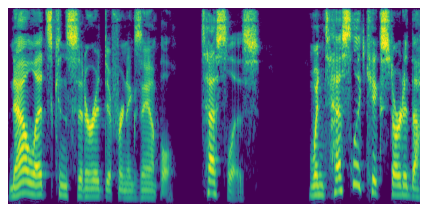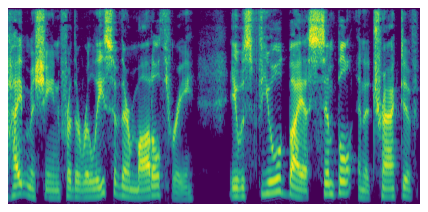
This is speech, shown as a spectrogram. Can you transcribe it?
Now let's consider a different example Teslas. When Tesla kickstarted the hype machine for the release of their Model 3, it was fueled by a simple and attractive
